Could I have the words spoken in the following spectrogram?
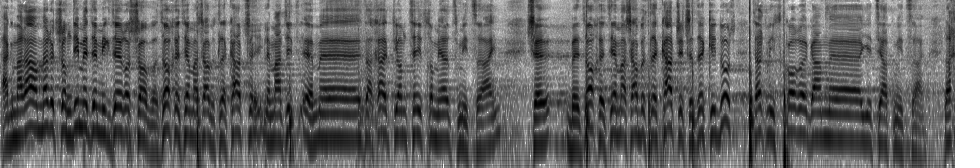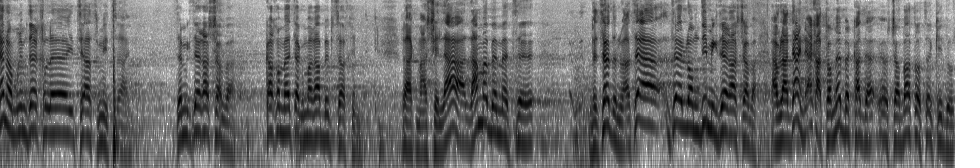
הגמרא אומרת שלומדים את זה מגזר השובו. זוכר את יום השבת לקדשי, למדתי, זכר את יום צייצחו מארץ מצרים, שבזוכר את יום השבת לקדשי, שזה קידוש, צריך לזכור גם אה, יציאת מצרים. לכן אומרים דרך ליציאת מצרים. זה מגזר השווה. כך אומרת הגמרא בפסחים. רק מה השאלה, למה באמת זה... בסדר, נו, אז זה, זה לומדים מגזר השבת. אבל עדיין, איך אתה אומר בשבת עושה קידוש?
